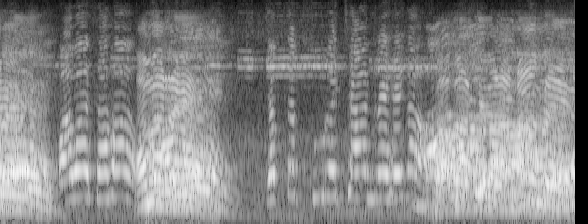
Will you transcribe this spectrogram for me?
रहे। बाबा साहब अमर रहे। जब तक सूरज चाँद रहेगा बाबा तेरा नाम रहेगा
